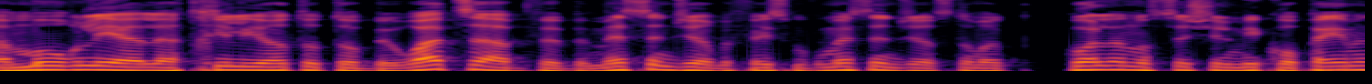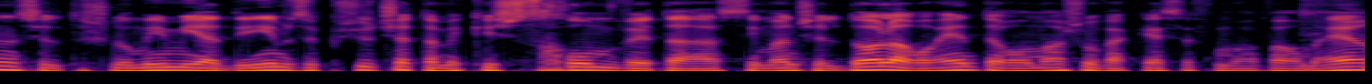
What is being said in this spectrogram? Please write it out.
אמור לי להתחיל להיות אותו בוואטסאפ ובמסנג'ר, בפייסבוק מסנג'ר, זאת אומרת, כל הנושא של micro payment, של תשלומים מיידיים, זה פשוט שאתה מקיש סכום ואת הסימן של דולר או Enter או משהו, והכסף מעבר מהר.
